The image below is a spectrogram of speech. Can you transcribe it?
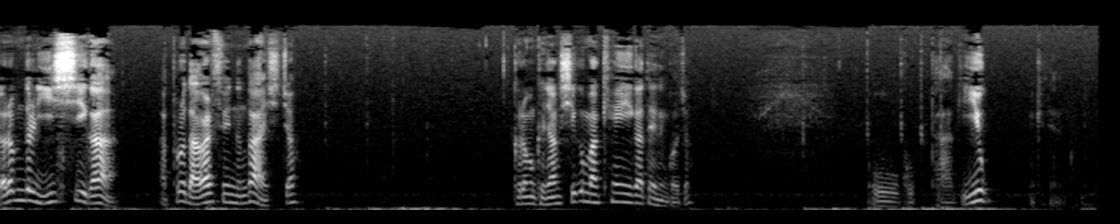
여러분들 이 c가 앞으로 나갈 수 있는 거 아시죠? 그러면 그냥 시그마 k가 되는 거죠. 5 곱하기 6 이렇게 되는 겁니다.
